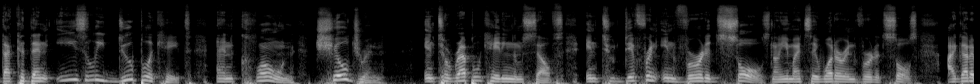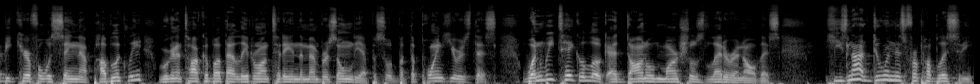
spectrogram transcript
that could then easily duplicate and clone children into replicating themselves into different inverted souls. Now, you might say, what are inverted souls? I got to be careful with saying that publicly. We're going to talk about that later on today in the members only episode. But the point here is this when we take a look at Donald Marshall's letter and all this, he's not doing this for publicity.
